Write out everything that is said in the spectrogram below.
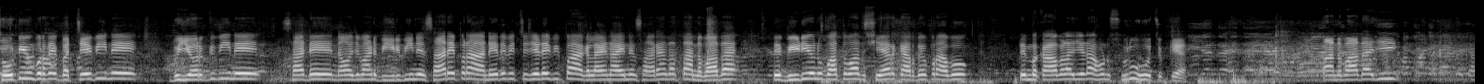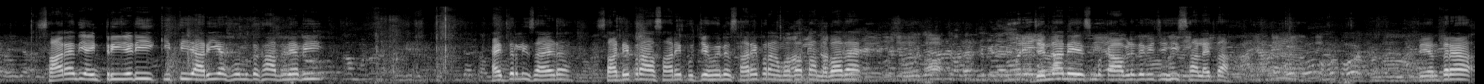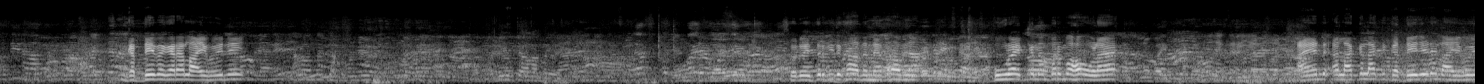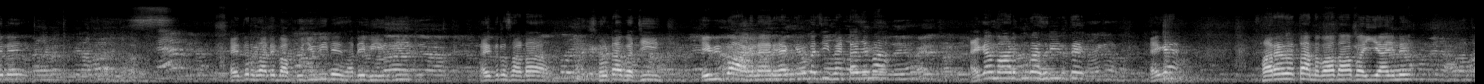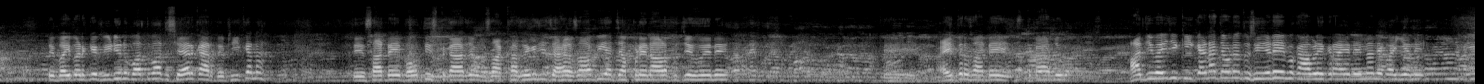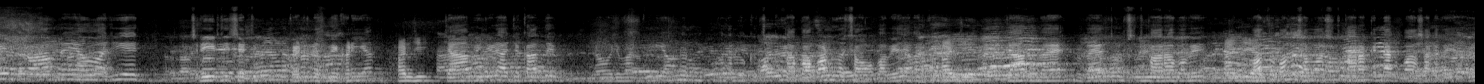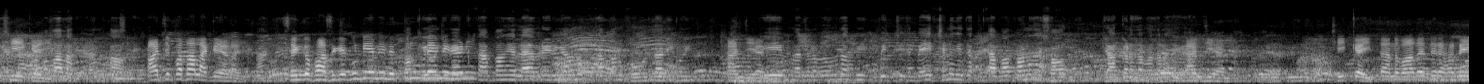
ਛੋਟੀ ਉਮਰ ਦੇ ਬੱਚੇ ਵੀ ਨੇ ਬਜ਼ੁਰਗ ਵੀ ਨੇ ਸਾਡੇ ਨੌਜਵਾਨ ਵੀਰ ਵੀ ਨੇ ਸਾਰੇ ਭਰਾ ਨੇ ਇਹਦੇ ਵਿੱਚ ਜਿਹੜੇ ਵੀ ਭਾਗ ਲੈਣ ਆਏ ਨੇ ਸਾਰਿਆਂ ਦਾ ਧੰਨਵਾਦ ਹੈ। ਤੇ ਵੀਡੀਓ ਨੂੰ ਵੱਧ ਤੋਂ ਵੱਧ ਸ਼ੇਅਰ ਕਰ ਦਿਓ ਭਰਾਵੋ ਤੇ ਮੁਕਾਬਲਾ ਜਿਹੜਾ ਹੁਣ ਸ਼ੁਰੂ ਹੋ ਚੁੱਕਿਆ ਹੈ। ਧੰਨਵਾਦ ਹੈ ਜੀ। ਸਾਰਿਆਂ ਦੀ ਐਂਟਰੀ ਜਿਹੜੀ ਕੀਤੀ ਜਾ ਰਹੀ ਹੈ ਤੁਹਾਨੂੰ ਦਿਖਾ ਦਿੰਦੇ ਆ ਵੀ ਇਧਰਲੀ ਸਾਈਡ ਸਾਡੇ ਭਰਾ ਸਾਰੇ ਪੁੱਜੇ ਹੋਏ ਨੇ, ਸਾਰੇ ਭਰਾਵਾਂ ਦਾ ਧੰਨਵਾਦ ਹੈ। ਜਿਨ੍ਹਾਂ ਨੇ ਇਸ ਮੁਕਾਬਲੇ ਦੇ ਵਿੱਚ ਹਿੱਸਾ ਲੈਤਾ। ਤੇ ਅੰਦਰ ਗੱਦੇ ਵਗੈਰਾ ਲਾਏ ਹੋਏ ਨੇ। ਤੁਹਾਨੂੰ ਇੱਧਰ ਵੀ ਦਿਖਾ ਦਿੰਦੇ ਆ ਭਰਾਵੋ। ਪੂਰਾ ਇੱਕ ਨੰਬਰ ਮਾਹੌਲ ਹੈ। ਐਨ ਅਲੱਗ-ਅਲੱਗ ਗੱਦੇ ਜਿਹੜੇ ਲਾਏ ਹੋਏ ਨੇ। ਇੱਧਰ ਸਾਡੇ ਬਾਪੂ ਜੀ ਵੀ ਨੇ, ਸਾਡੇ ਵੀਰ ਜੀ। ਇੱਧਰ ਸਾਡਾ ਛੋਟਾ ਬੱਜੀ ਇਹ ਵੀ ਭਾਗ ਲੈ ਰਿਹਾ। ਕਿਉਂ ਬੱਜੀ ਫੈਟਾ ਜਮਾ? ਹੈਗਾ ਮਾਣ ਪੂਰਾ ਸਰੀਰ ਤੇ? ਹੈਗਾ? ਸਾਰਿਆਂ ਦਾ ਧੰਨਵਾਦ ਆ ਬਾਈ ਆਏ ਨੇ। ਤੇ ਬਾਈ ਬਣ ਕੇ ਵੀਡੀਓ ਨੂੰ ਵੱਧ ਤੋਂ ਵੱਧ ਸ਼ੇਅਰ ਕਰ ਦਿਓ, ਠੀਕ ਹੈ ਨਾ? ਤੇ ਸਾਡੇ ਬਹੁਤ ਹੀ ਸਤਿਕਾਰਯੋਗ ਵਿਸਾਖਾ ਸਿੰਘ ਜੀ, ਚਾਹਲ ਸਾਹਿਬ ਵੀ ਅੱਜ ਆਪਣੇ ਨਾਲ ਪੁੱਜੇ ਹੋਏ ਨੇ। ਤੇ ਇੱਧਰ ਸਾਡੇ ਸਤਿਕਾਰਯੋਗ ਹਾਂਜੀ ਬਾਈ ਜੀ, ਕੀ ਕਹਿਣਾ ਚਾਹੁੰਦੇ ਹੋ ਤੁਸੀਂ? ਜਿਹੜੇ ਮੁਕਾਬਲੇ ਕਰਾਏ ਨੇ, ਇਹਨਾਂ ਨੇ ਬਾਈਆਂ ਨੇ। ਮੁਕਾਬਲੇ ਆ ਜੀ ਇਹ ਸਰੀਰ ਦੀ ਸਿੱਟ ਫਿਟਨੈਸ ਦੇਖਣੀ ਆ। ਹਾਂਜੀ। ਜਾਂ ਵੀ ਜਿਹੜਾ ਅੱਜ ਕੱਲ੍ਹ ਦੇ ਨੌਜਵਾਨ ਪੀੜ੍ਹੀ ਆ ਉਹਨਾਂ ਨੂੰ ਮਤਲਬ ਕਿ ਕਿਤਾਬਾਂ ਪੜ੍ਹਨ ਦਾ ਸ਼ੌਕ ਪਵੇ ਇਹਦਾ ਕਰਕੇ। ਹਾਂਜੀ। ਜਾਂ ਮੋਬਾਈਲ ਮੋਬਾਈਲ ਤੋਂ ਛੁਟਕਾਰਾ ਪਵੇ। ਹਾਂਜੀ, ਵੱਧ ਤੋਂ ਵੱਧ ਸਮਾਂ ਛੁਟਕਾਰਾ ਕਿੰਨਾ ਕੁ ਪਾ ਸਕਦੇ ਆ? ਇਹ ਠੀਕ ਹੈ ਜੀ। ਪਤਾ ਲੱਗ ਜਾਣਾ ਮੁਕਾਬਲੇ ਅੱਜ ਪਤਾ ਲੱਗ ਜਾਣਾ ਜੀ। ਸਿੰਘ ਫਸ ਕੇ ਕੁੰਡੀਆਂ ਨੇ ਨਿੱਤਰੂ ਬੜੇ ਨੇ ਖਾਣੀ। ਕਿਤਾਬਾਂ ਦੀਆਂ ਲਾਇਬ੍ਰੇਰੀਆਂ ਉਹਨਾਂ ਕਿਤਾਬਾਂ ਨੂੰ ਖੋਲਦਾ ਨਹੀਂ ਕੋਈ। ਹਾਂਜੀ ਹਾਂਜੀ। ਇਹ ਮਤਲਬ ਉਹਦਾ ਵੀ ਵਿੱਚ ਬੈਠਣਗੇ ਤਾਂ ਕਿਤਾਬਾਂ ਪੜ੍ਹਨ ਦਾ ਸ਼ੌਕ ਜਾਗਣ ਦਾ ਮਤਲਬ ਹੈਗਾ। ਹਾਂਜੀ ਹਾਂਜੀ। ਠੀਕ ਹੈ ਜੀ ਧੰਨਵਾਦ ਹੈ ਤੇਰੇ ਸਾਡੇ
